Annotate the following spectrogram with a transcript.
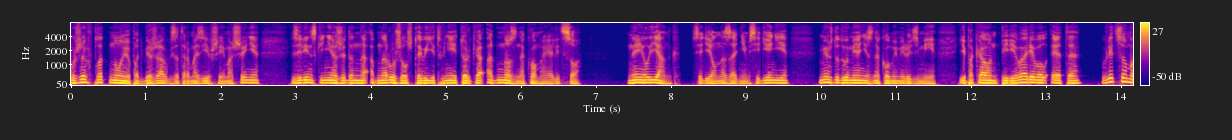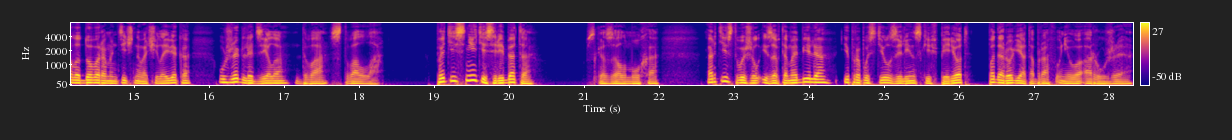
Уже вплотную подбежав к затормозившей машине, Зелинский неожиданно обнаружил, что видит в ней только одно знакомое лицо. Нейл Янг сидел на заднем сиденье между двумя незнакомыми людьми, и пока он переваривал это, в лицо молодого романтичного человека уже глядело два ствола. «Потеснитесь, ребята», — сказал Муха. Артист вышел из автомобиля и пропустил Зелинский вперед, по дороге отобрав у него оружие.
